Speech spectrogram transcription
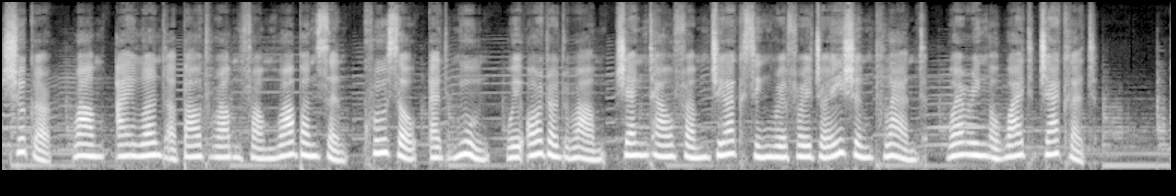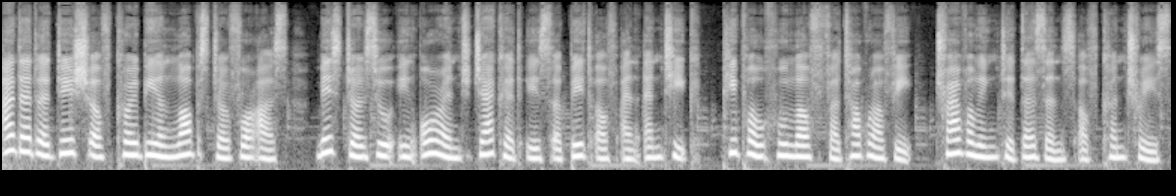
sugar, rum. I learned about rum from Robinson Crusoe. At noon, we ordered rum. Tao from Jiaxing Refrigeration Plant, wearing a white jacket, added a dish of Caribbean lobster for us. Mr. Zhu in orange jacket is a bit of an antique. People who love photography, Traveling to dozens of countries,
